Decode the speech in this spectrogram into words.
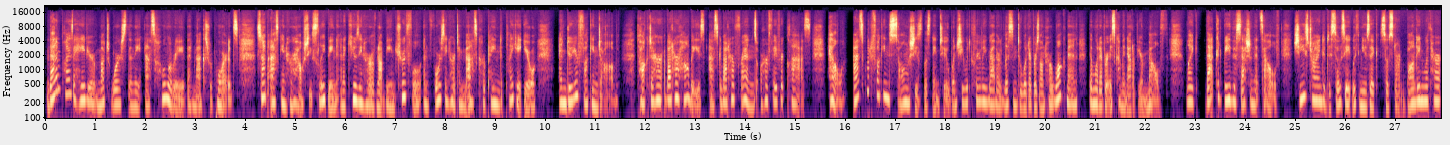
that implies behavior much worse than the assholery that Max reports. Stop asking her how she's sleeping and accusing her of not being truthful and forcing her to mask her pain to placate you, and do your fucking job. Talk to her about her hobbies, ask about her friends or her favorite class. Hell, ask what fucking song she's listening to when she would clearly rather listen to whatever's on her Walkman than whatever is coming out of your mouth. Like, that could be the session itself. She's trying to dissociate with music, so start bonding with her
